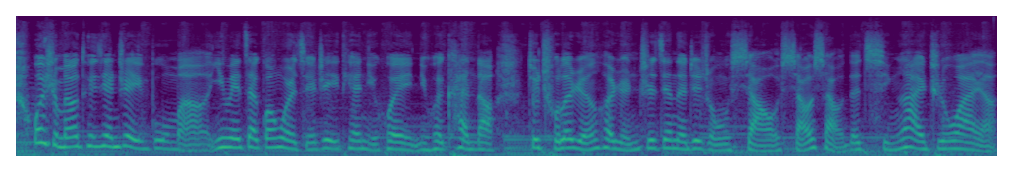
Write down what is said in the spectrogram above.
为什么要推荐这一部吗？因为在光棍节这一天，你会你会看到，就除了人和人之间的这种小小小的情爱之外啊，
